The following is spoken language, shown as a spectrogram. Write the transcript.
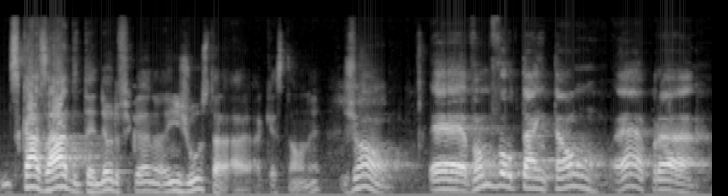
descasado, entendeu? Ficando injusta a, a questão, né? João, é, vamos voltar então é, para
